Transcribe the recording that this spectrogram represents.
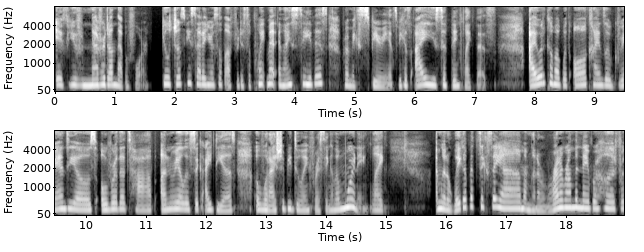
if you've never done that before. You'll just be setting yourself up for disappointment. And I say this from experience because I used to think like this. I would come up with all kinds of grandiose, over the top, unrealistic ideas of what I should be doing first thing in the morning. Like, I'm going to wake up at 6 a.m. I'm going to run around the neighborhood for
